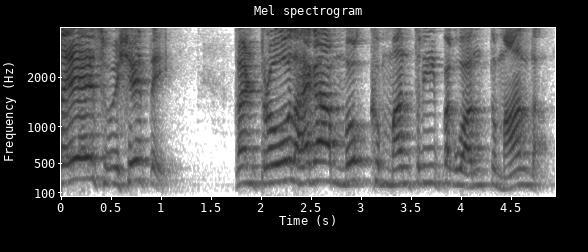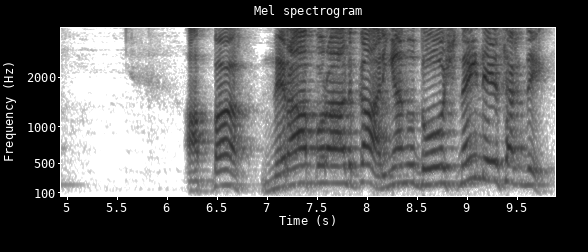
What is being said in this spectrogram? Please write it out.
ਇਸ ਵਿਸ਼ੇ ਤੇ ਕੰਟਰੋਲ ਹੈਗਾ ਮੁੱਖ ਮੰਤਰੀ ਭਗਵੰਤ ਮਾਨ ਦਾ। ਆਪਾਂ ਨਿਰਾਪਰਾ ਅਧਿਕਾਰੀਆਂ ਨੂੰ ਦੋਸ਼ ਨਹੀਂ ਦੇ ਸਕਦੇ।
